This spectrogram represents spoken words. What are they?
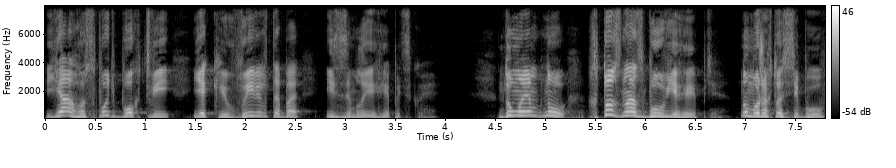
Я Господь Бог твій, який вивів тебе із земли єгипетської. Думаємо, ну, хто з нас був в Єгипті? Ну, може, хтось і був.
